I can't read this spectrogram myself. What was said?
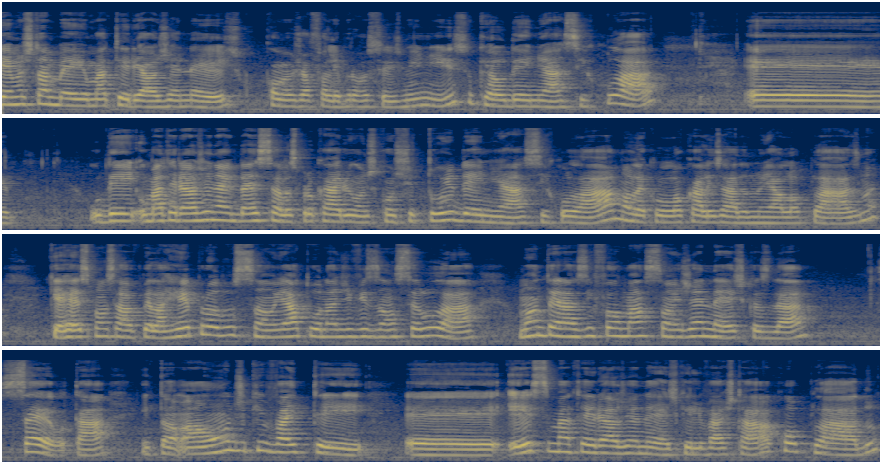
Temos também o material genético, como eu já falei para vocês no início, que é o DNA circular. É, o, o material genético das células procariontes constitui o DNA circular, molécula localizada no hialoplasma, que é responsável pela reprodução e atua na divisão celular, mantendo as informações genéticas da célula, tá? Então, aonde que vai ter é, esse material genético, ele vai estar acoplado,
